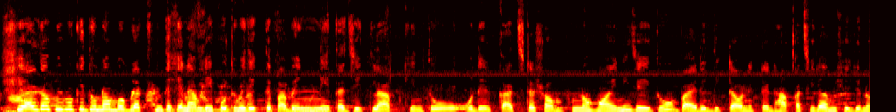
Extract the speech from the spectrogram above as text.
শিয়ালদা অভিমুখী দু নম্বর প্ল্যাটফর্ম থেকে নামলেই প্রথমে দেখতে পাবেন নেতাজি ক্লাব কিন্তু ওদের কাজটা সম্পূর্ণ হয়নি যেহেতু বাইরের দিকটা অনেকটা ঢাকা ছিল আমি সেই জন্য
